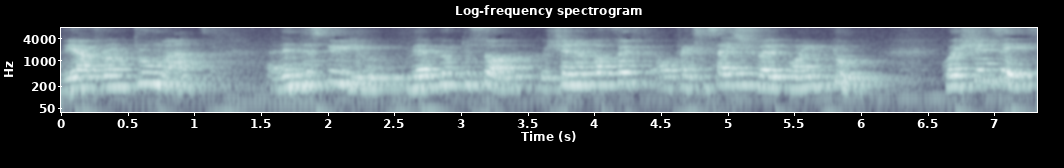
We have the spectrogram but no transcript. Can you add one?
We are from True Maths and in this video we are going to solve question number 5 of exercise 12.2. Question says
